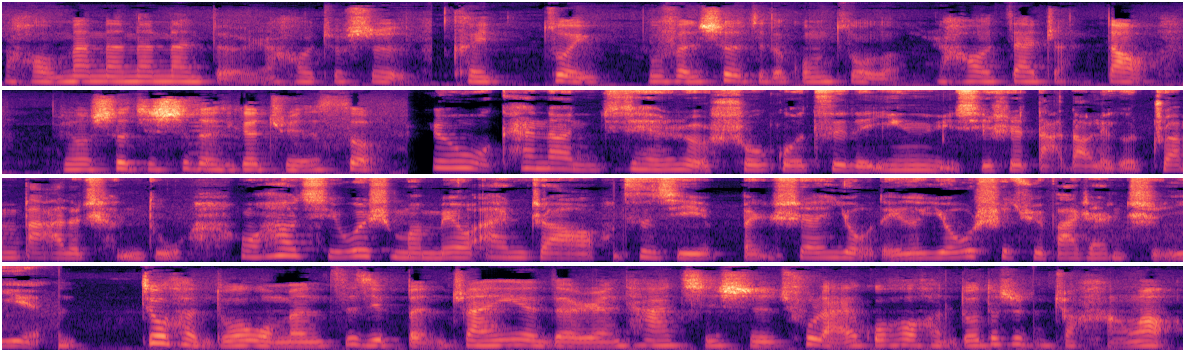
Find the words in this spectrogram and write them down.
然后慢慢慢慢的，然后就是可以做一部分设计的工作了，然后再转到，比如设计师的一个角色。因为我看到你之前有说过自己的英语其实达到了一个专八的程度，我好奇为什么没有按照自己本身有的一个优势去发展职业？就很多我们自己本专业的人，他其实出来过后很多都是转行了。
